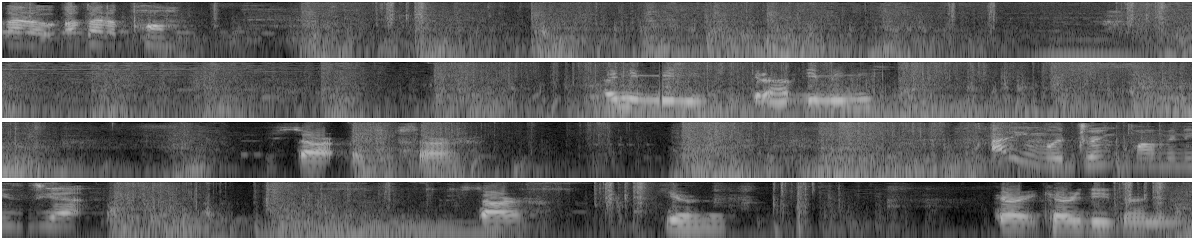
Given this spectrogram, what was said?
got a, I got a pump. I need minis. Can I have the minis? Star, star. I didn't even drink my minis yet. Star. Here. Carry, carry these animals.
